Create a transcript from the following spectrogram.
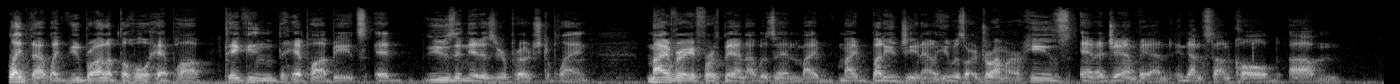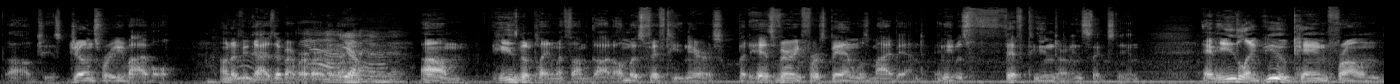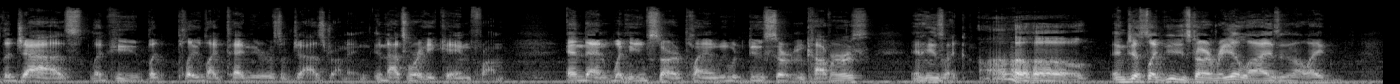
like that. Like you brought up the whole hip hop, taking the hip hop beats and using it as your approach to playing. My very first band I was in, my my buddy Gino, he was our drummer. He's in a jam band in Youngstown called um, oh geez, Jones Revival. I don't know if you guys have ever heard of it. Yeah. He's been playing with Thumb God, almost 15 years. But his very first band was my band, and he was 15, turning 16. And he, like you, came from the jazz. Like he like played like 10 years of jazz drumming, and that's where he came from. And then when he started playing, we would do certain covers, and he's like, oh. And just like you start realizing, like,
